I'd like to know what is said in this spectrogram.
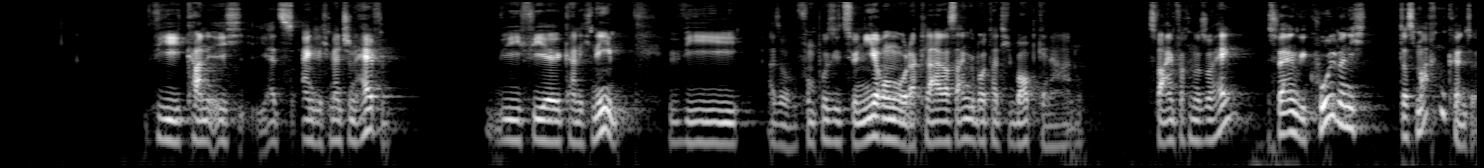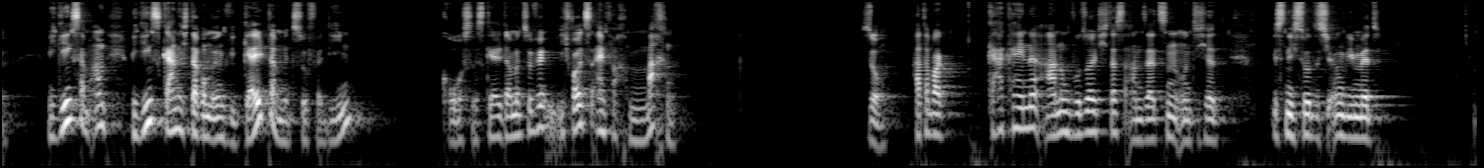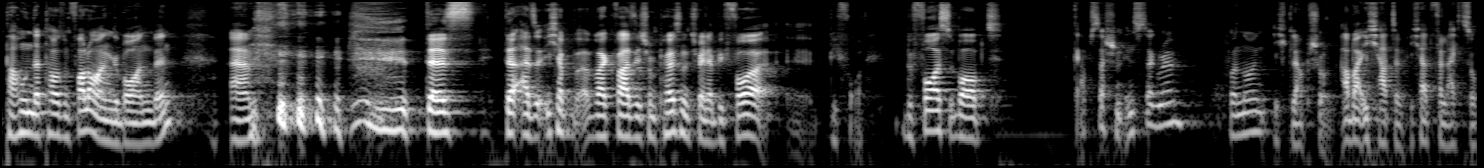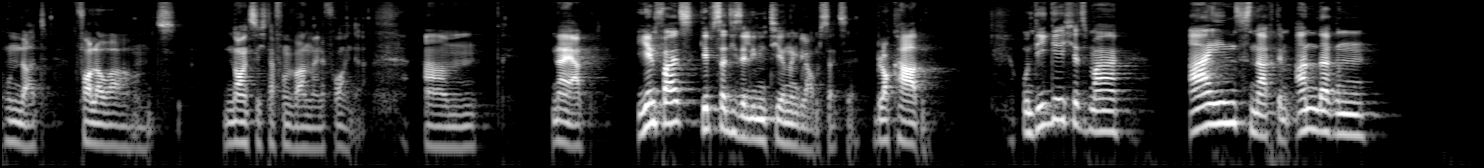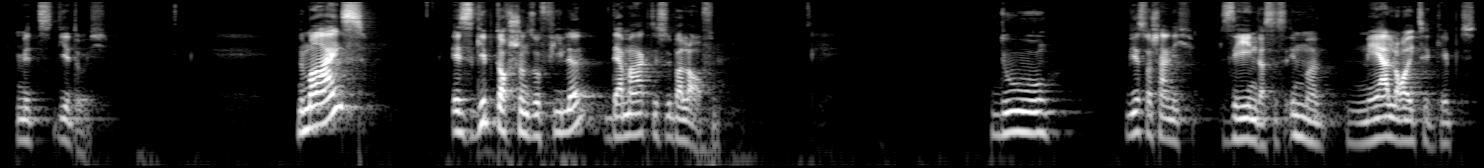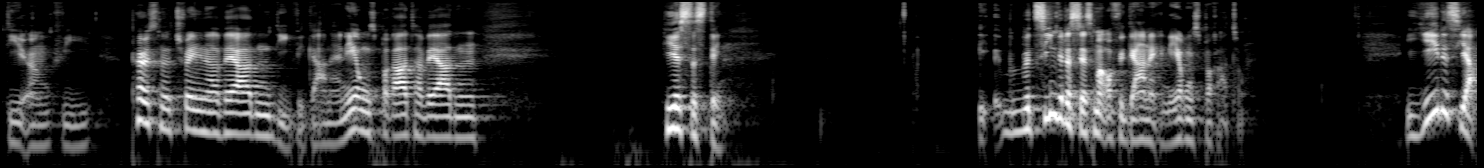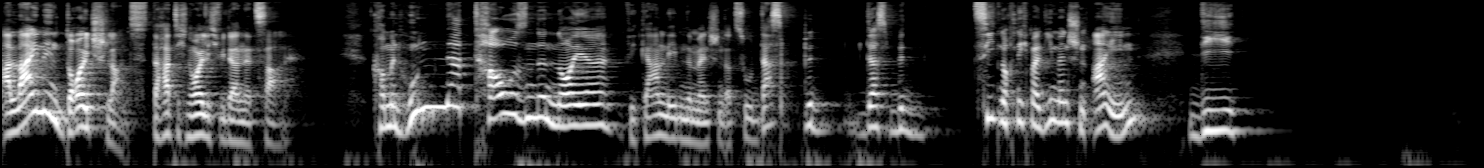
Wie kann ich jetzt eigentlich Menschen helfen? Wie viel kann ich nehmen? Wie, also von Positionierung oder klares Angebot hatte ich überhaupt keine Ahnung. Es war einfach nur so, hey, es wäre irgendwie cool, wenn ich das machen könnte. Mir ging es am Abend, mir ging es gar nicht darum, irgendwie Geld damit zu verdienen, großes Geld damit zu finden. Ich wollte es einfach machen. So, hat aber gar keine Ahnung, wo sollte ich das ansetzen und ich hätte, ist nicht so, dass ich irgendwie mit ein paar hunderttausend Followern geboren bin. Ähm das, da, also ich hab, war quasi schon Personal Trainer, bevor, äh, bevor, bevor es überhaupt, gab es da schon Instagram vor neun? Ich glaube schon, aber ich hatte, ich hatte vielleicht so 100 Follower und 90 davon waren meine Freunde. Ähm, naja, jedenfalls gibt es da diese limitierenden Glaubenssätze, Blockaden. Und die gehe ich jetzt mal eins nach dem anderen mit dir durch. Nummer eins, es gibt doch schon so viele, der Markt ist überlaufen. Du wirst wahrscheinlich sehen, dass es immer mehr Leute gibt, die irgendwie Personal Trainer werden, die vegane Ernährungsberater werden. Hier ist das Ding. Beziehen wir das jetzt mal auf vegane Ernährungsberatung. Jedes Jahr, allein in Deutschland, da hatte ich neulich wieder eine Zahl, kommen Hunderttausende neue vegan lebende Menschen dazu. Das, be, das bezieht noch nicht mal die Menschen ein, die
